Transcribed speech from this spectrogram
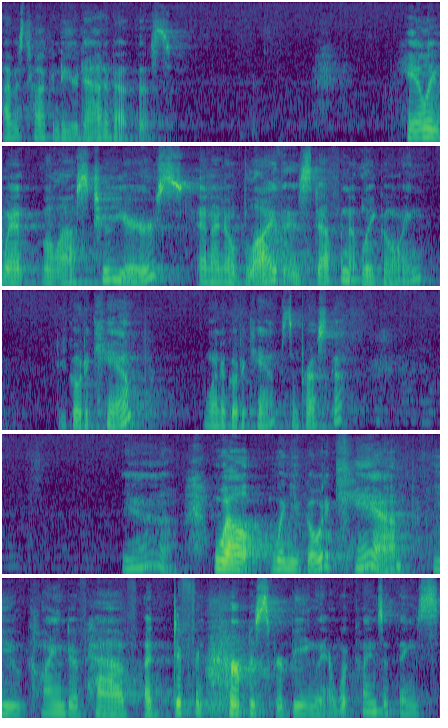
I was talking to your dad about this. Haley went the last two years, and I know Blythe is definitely going. Do you go to camp? You want to go to camp, Prescott? Yeah. Well, when you go to camp, you kind of have a different purpose for being there. What kinds of things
